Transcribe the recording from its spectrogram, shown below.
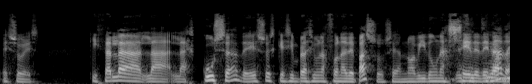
Eso es. Quizás la, la- la excusa de eso es que siempre ha sido una zona de paso, o sea, no ha habido una sede de nada,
